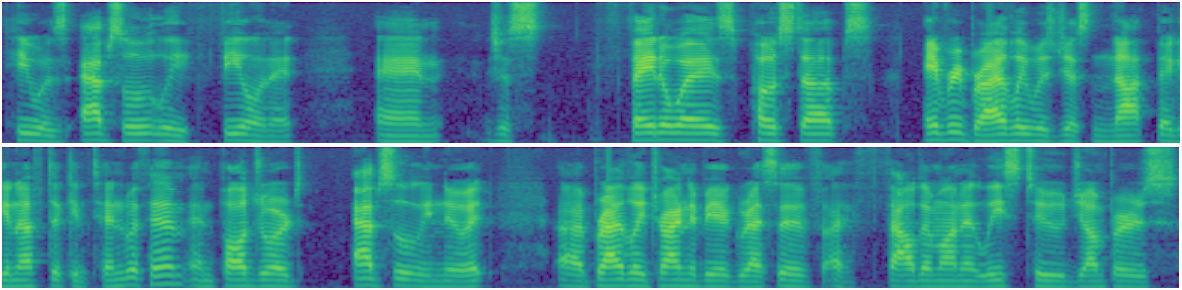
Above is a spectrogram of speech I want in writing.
he was absolutely feeling it and just fadeaways, post ups. Avery Bradley was just not big enough to contend with him, and Paul George absolutely knew it. Uh, Bradley trying to be aggressive. I fouled him on at least two jumpers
